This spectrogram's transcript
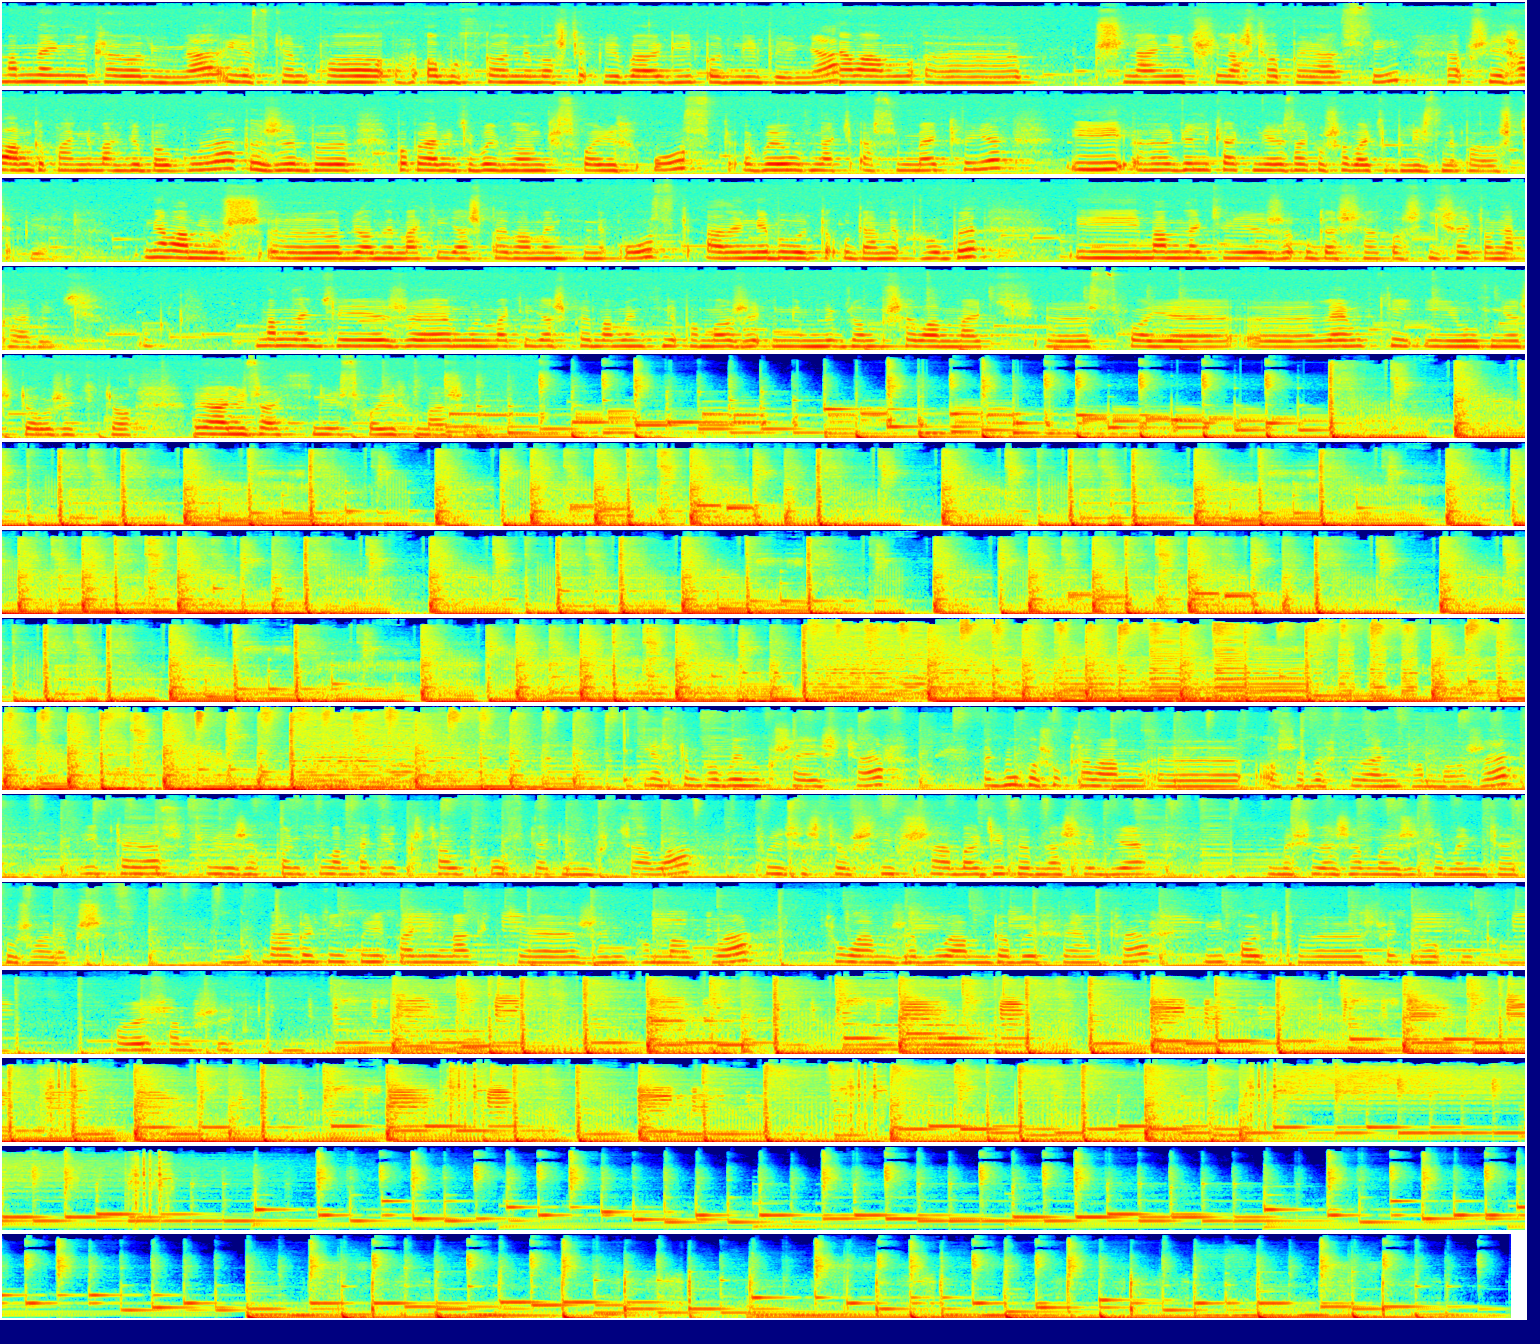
Mam na imię Karolina jestem po obustronnym oszczepie wargi i podniebienia. Miałam e, przynajmniej 13 operacji. Przyjechałam do pani Magdy Bogulak, żeby poprawić wygląd swoich ust, wyrównać asymetrię i e, delikatnie zatuszować blizny po oszczepie. Miałam już e, robiony makijaż permanentny ust, ale nie były to udane próby i mam nadzieję, że uda się jakoś dzisiaj to naprawić. Mam nadzieję, że mój makijaż permanentnie pomoże innym ludziom przełamać e, swoje e, lęki i również dążyć do realizacji swoich marzeń. Przejściach. Tak długo szukałam e, osoby, która mi pomoże i teraz czuję, że w końcu mam taki kształt ust, jaki bym chciała. Czuję się szczęśliwsza, bardziej pewna siebie. Myślę, że moje życie będzie dużo lepsze. Bardzo dziękuję Pani Magdzie, że mi pomogła. Czułam, że byłam w dobrych rękach i pod e, świetną opieką. Polecam wszystkim.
